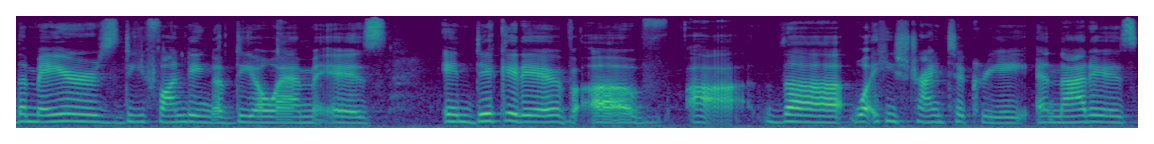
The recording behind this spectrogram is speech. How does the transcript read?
the mayor's defunding of DOM is indicative of uh, the what he's trying to create, and that is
